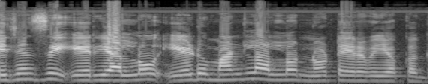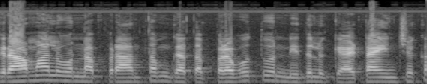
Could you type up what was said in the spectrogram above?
ఏజెన్సీ ఏరియాల్లో ఏడు మండలాల్లో నూట ఇరవై ఒక్క గ్రామాలు ఉన్న ప్రాంతం గత ప్రభుత్వం నిధులు కేటాయించక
